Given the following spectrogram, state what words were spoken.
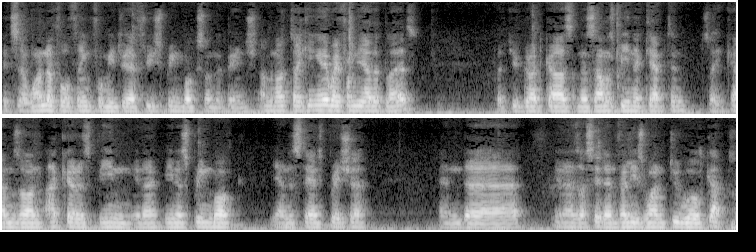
it's a wonderful thing for me to have three Springboks on the bench. I'm not taking it away from the other players. But you've got guys, Nizaam's been a captain, so he comes on. Akker has been, you know, been a Springbok. He understands pressure. And, uh, you know, as I said, and Valley's won two World Cups.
